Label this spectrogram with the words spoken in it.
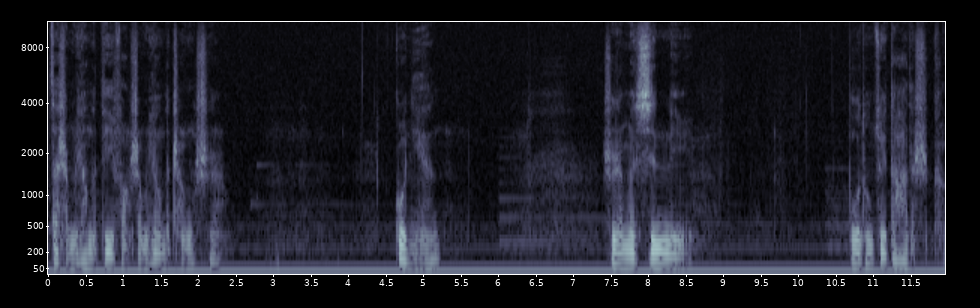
在什么样的地方，什么样的城市，过年是人们心里。波动最大的时刻，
